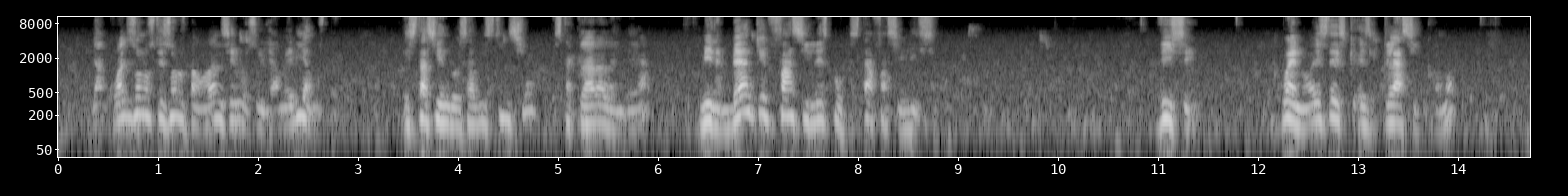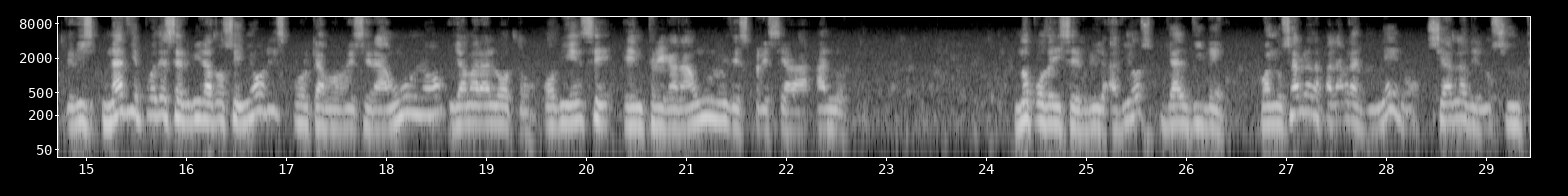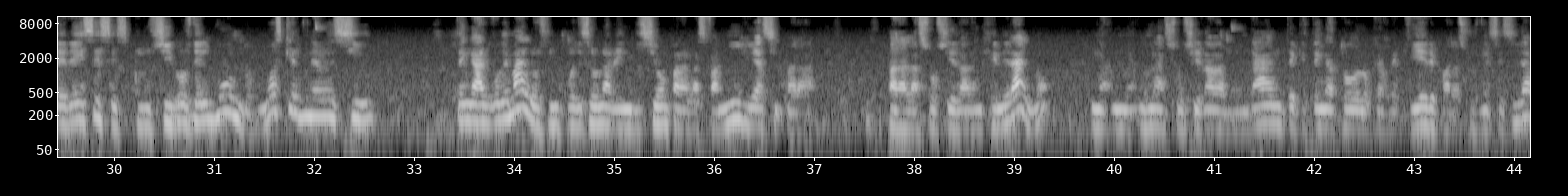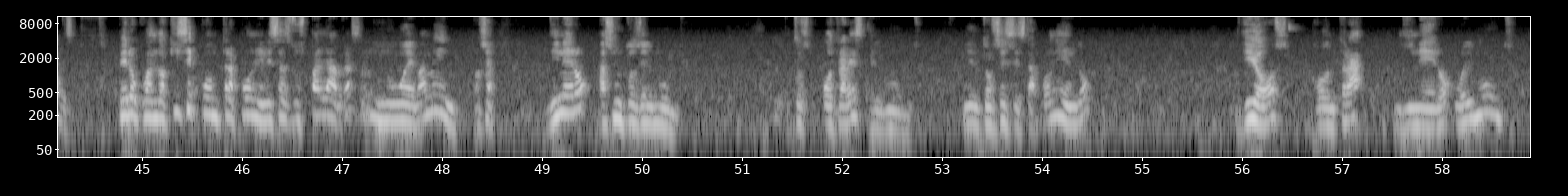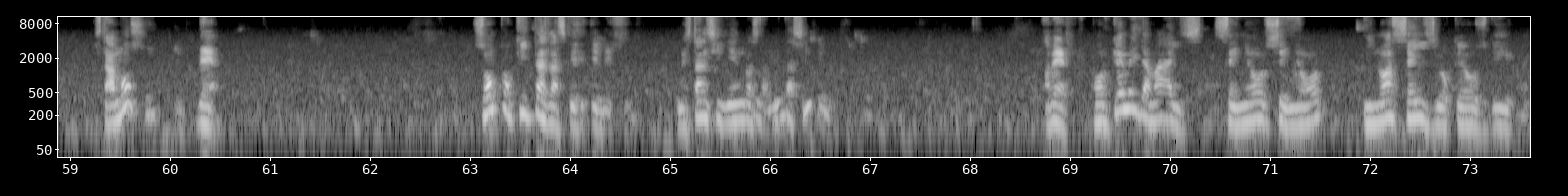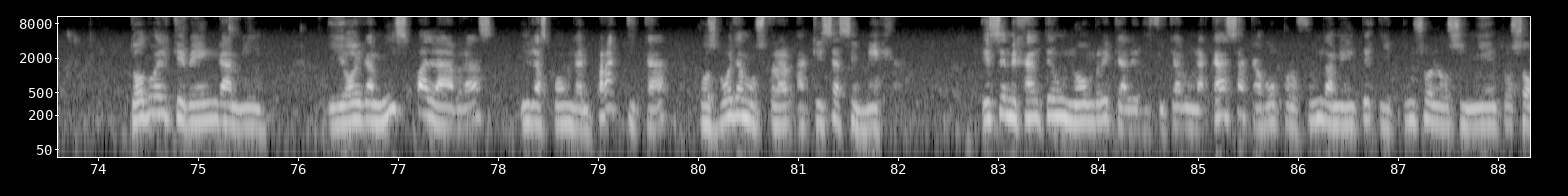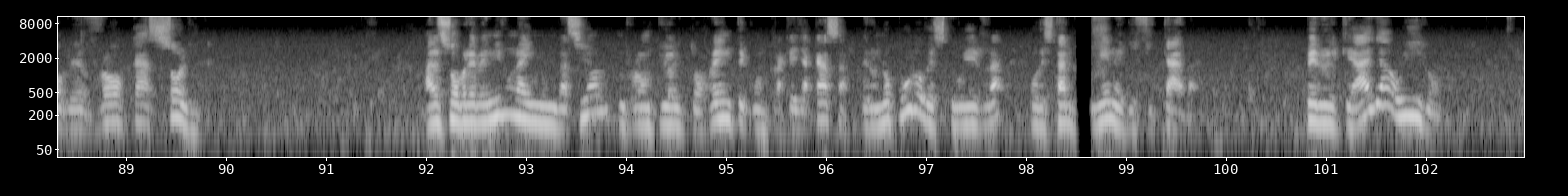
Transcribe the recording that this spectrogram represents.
¿Cuáles son los tesoros para guardar en el cielo? Eso ya veríamos, pero está haciendo esa distinción, está clara la idea. Miren, vean qué fácil es porque está facilísimo. Dice, bueno, este es el clásico, ¿no? Que dice, nadie puede servir a dos señores porque aborrecerá a uno y amará al otro, o bien se entregará a uno y despreciará al otro. No podéis servir a Dios y al dinero. Cuando se habla de la palabra dinero, se habla de los intereses exclusivos del mundo. No es que el dinero en sí tenga algo de malo, puede ser una bendición para las familias y para, para la sociedad en general, ¿no? Una, una, sociedad abundante que tenga todo lo que requiere para sus necesidades. Pero cuando aquí se contraponen esas dos palabras, nuevamente, o sea, dinero, asuntos del mundo. Entonces, otra vez, el mundo. Y entonces se está poniendo Dios contra dinero o el mundo. ¿Estamos? Vean. Son poquitas las que elegí. ¿Me están siguiendo hasta ahorita? Sí. A ver, ¿por qué me llamáis Señor, Señor y no hacéis lo que os digo? Todo el que venga a mí y oiga mis palabras y las ponga en práctica, os voy a mostrar a qué se asemeja es semejante a un hombre que al edificar una casa cavó profundamente y puso los cimientos sobre roca sólida. Al sobrevenir una inundación, rompió el torrente contra aquella casa, pero no pudo destruirla por estar bien edificada. Pero el que haya oído,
